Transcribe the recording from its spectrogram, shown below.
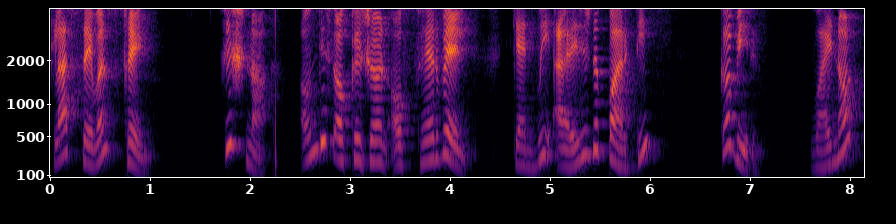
class 7's friend. Krishna, on this occasion of farewell, can we arrange the party? Kabir, why not?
